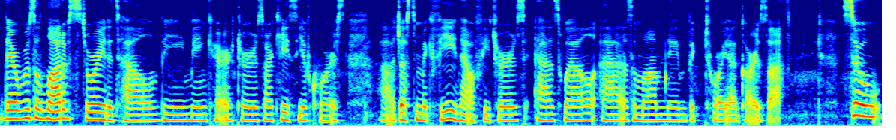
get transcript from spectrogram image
there was a lot of story to tell. The main characters are Casey, of course. Uh, Justin McPhee now features, as well as a mom named Victoria Garza. So,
